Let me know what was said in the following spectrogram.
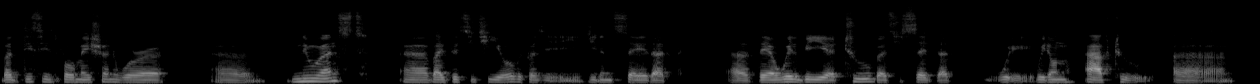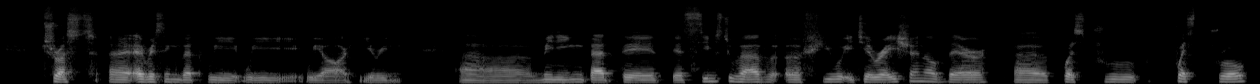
but this information were uh, nuanced uh, by the CTO because he didn't say that uh, there will be a 2, but he said that we we don't have to uh, trust everything that we we we are hearing uh, meaning that they, there seems to have a few iteration of their uh, Quest Pro, Quest Pro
